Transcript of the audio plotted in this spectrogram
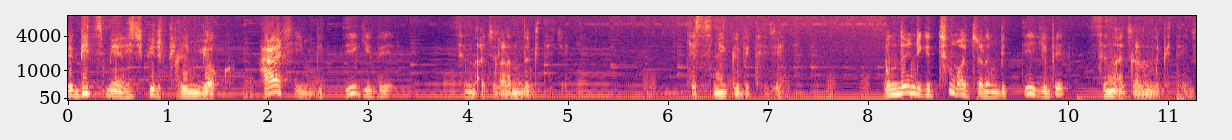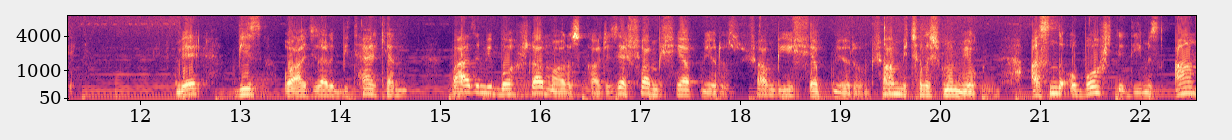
ve bitmeyen hiçbir film yok. Her şeyin bittiği gibi senin acıların da bitecek. Kesinlikle bitecek. Bundan önceki tüm acıların bittiği gibi senin acıların da bitecek. Ve biz o acıları biterken bazen bir boşluğa maruz kalacağız. Ya şu an bir şey yapmıyoruz. Şu an bir iş yapmıyorum. Şu an bir çalışmam yok. Aslında o boş dediğimiz an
